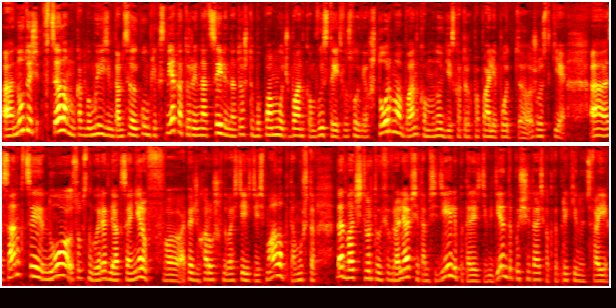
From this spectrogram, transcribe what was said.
Ну, то есть, в целом, как бы мы видим там целый комплекс мер, которые нацелены на то, чтобы помочь банкам выстоять в условиях шторма, банкам, многие из которых попали под э, жесткие э, санкции, но, собственно говоря, для акционеров, э, опять же, хороших новостей здесь мало, потому что до 24 февраля все там сидели, пытались дивиденды посчитать, как-то прикинуть свои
